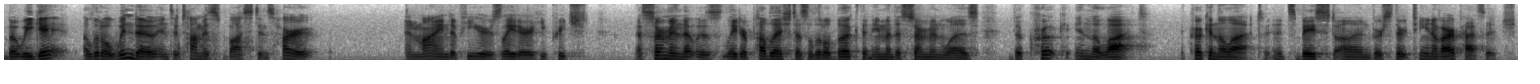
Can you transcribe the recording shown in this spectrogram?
but we get a little window into Thomas Boston's heart and mind a few years later. He preached a sermon that was later published as a little book. The name of the sermon was The Crook in the Lot. The Crook in the Lot. And it's based on verse 13 of our passage.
